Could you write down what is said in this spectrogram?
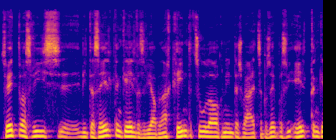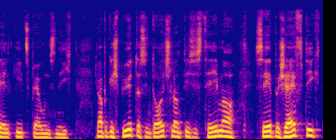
So etwas wie, wie das Elterngeld, also wir haben auch Kinderzulagen in der Schweiz, aber so etwas wie Elterngeld gibt es bei uns nicht. Ich habe gespürt, dass in Deutschland dieses Thema sehr beschäftigt,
